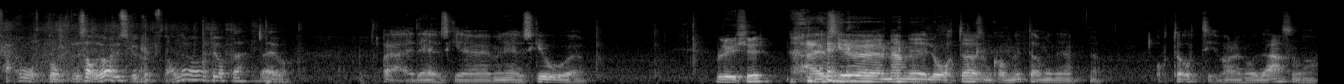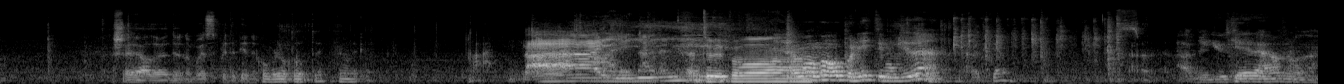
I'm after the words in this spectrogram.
88 sa du. Jeg husker cupfinalen i 88. Det er jo Nei, det husker jeg, men jeg husker jo eh, Blykjer. Jeg husker jo mer med låter som kom ut, da, men ja. 88 var det noe der som var Ja, det er Dønne Boys Splitter Pine kommer i 88? Nei. Nei! En tur på Jeg må må opp på 90, må ikke det? Jeg vet ikke. Herregud, hva er det her for noe?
